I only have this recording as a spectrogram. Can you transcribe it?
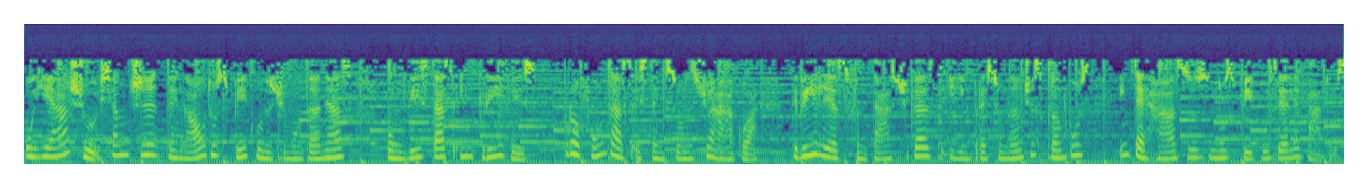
O riacho Xiangzhi tem altos picos de montanhas com vistas incríveis, profundas extensões de água, trilhas fantásticas e impressionantes campos em terraços nos picos elevados.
